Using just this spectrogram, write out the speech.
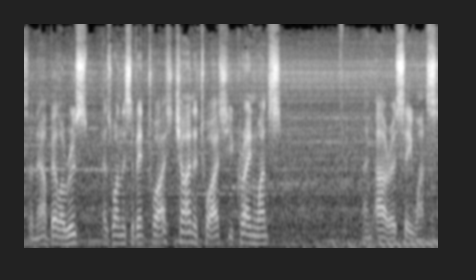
So now Belarus has won this event twice, China twice, Ukraine once, and ROC once.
